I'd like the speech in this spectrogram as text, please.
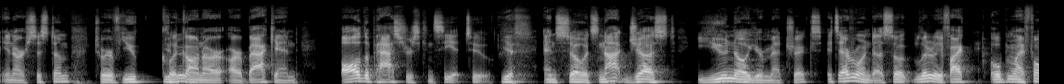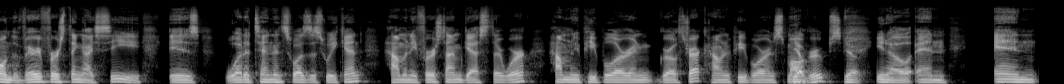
in our system to where if you click do. on our, our back end, all the pastors can see it too. Yes. And so it's not just you know your metrics, it's everyone does. So literally, if I open my phone, the very first thing I see is what attendance was this weekend, how many first time guests there were, how many people are in growth track, how many people are in small Yep. groups, Yep. you know, and, and,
